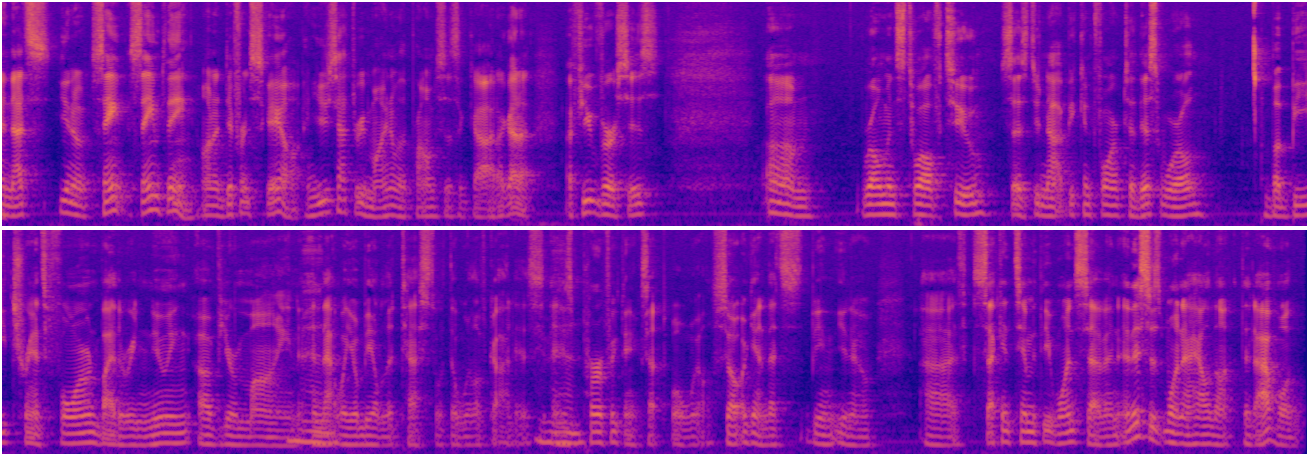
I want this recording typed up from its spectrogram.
and that's you know same same thing on a different scale. And you just have to remind them of the promises of God. I got a, a few verses. Um, Romans 12, 2 says, Do not be conformed to this world, but be transformed by the renewing of your mind. Amen. And that way you'll be able to test what the will of God is and his perfect and acceptable will. So, again, that's being, you know, uh, 2 Timothy 1 7. And this is one I held on that I've hold,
